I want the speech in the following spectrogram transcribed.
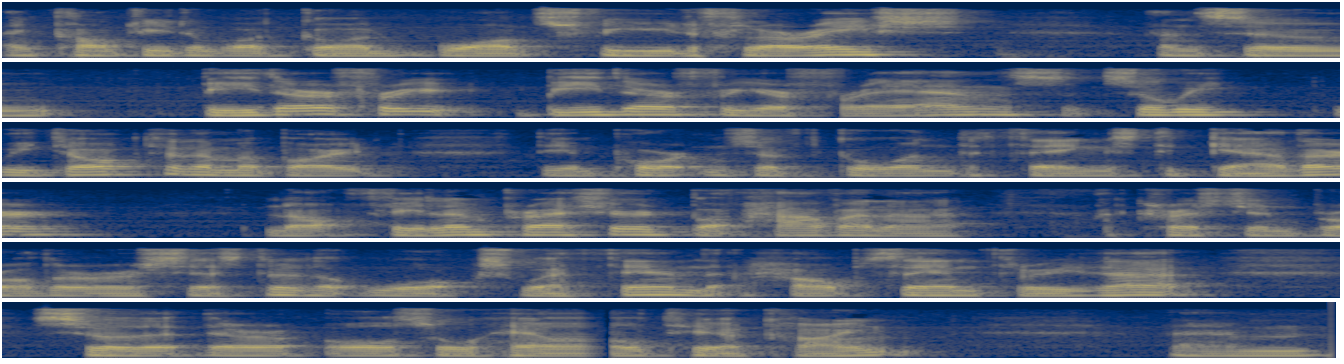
and contrary to what God wants for you to flourish. And so be there for be there for your friends. So we we talk to them about the importance of going to things together, not feeling pressured, but having a, a Christian brother or sister that walks with them that helps them through that, so that they're also held to account. Um,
